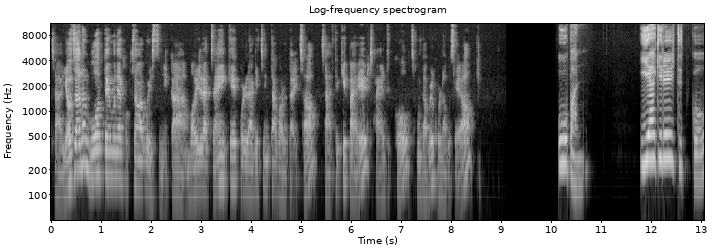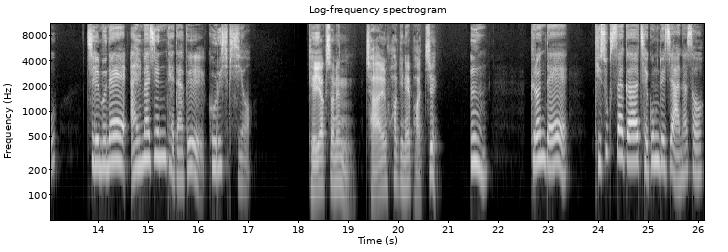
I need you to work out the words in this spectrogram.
자 여자는 무엇 때문에 걱정하고 있습니까? 머일라짱이 깨골라기 찐따 걸어다 있죠. 자 듣기 파일 잘 듣고 정답을 골라보세요. 5번. 이야기를 듣고 질문에 알맞은 대답을 고르십시오. 계약서는 잘 확인해 봤지? 응. 그런데 기숙사가 제공되지 않아서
